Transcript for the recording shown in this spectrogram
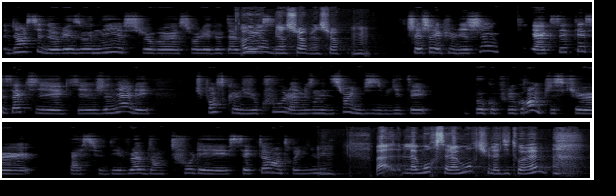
c'est bien aussi de raisonner sur, euh, sur les deux tableaux. oui, bien sûr, bien sûr. Mhm. Chez Cherry Publishing, qui est accepté, c'est ça qui est, qui est génial. Et je pense que du coup, la maison d'édition a une visibilité beaucoup plus grande puisque bah, se développe dans tous les secteurs, entre guillemets. Mhm. Bah, l'amour, c'est l'amour, tu l'as dit toi-même.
